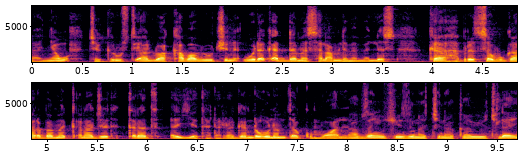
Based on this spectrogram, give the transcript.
ዳኛው ችግር ውስጥ ያሉ አካባቢዎችን ወደ ቀደመ ሰላም ለመመለስ ከህብረተሰቡ ጋር በመቀናጀት ጥረት እየተደረገ እንደሆነም ጠቁመዋል። አብዛኞቹ የዞናችን አካባቢዎች ላይ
